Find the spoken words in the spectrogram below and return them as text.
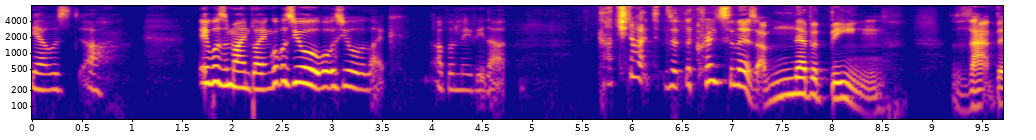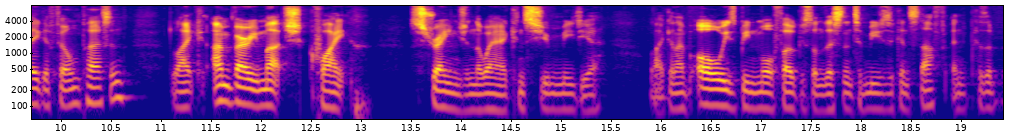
yeah. It was. Uh, it was mind blowing. What was your What was your like other movie that? God, you know? The, the crazy thing is, I've never been that big a film person. Like, I'm very much quite strange in the way I consume media. Like, and I've always been more focused on listening to music and stuff. And because I've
